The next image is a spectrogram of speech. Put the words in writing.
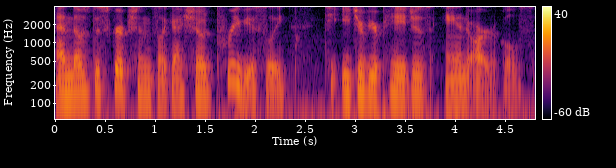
and those descriptions like I showed previously to each of your pages and articles.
